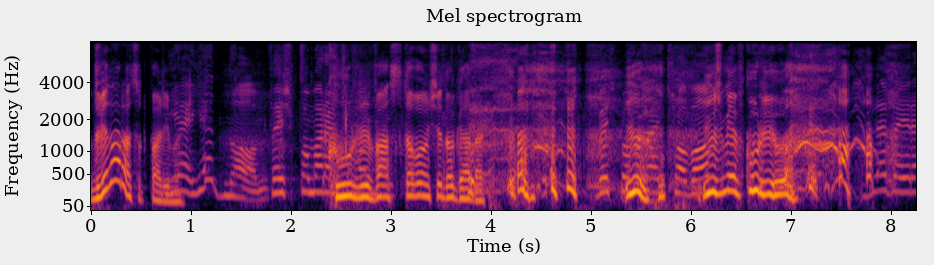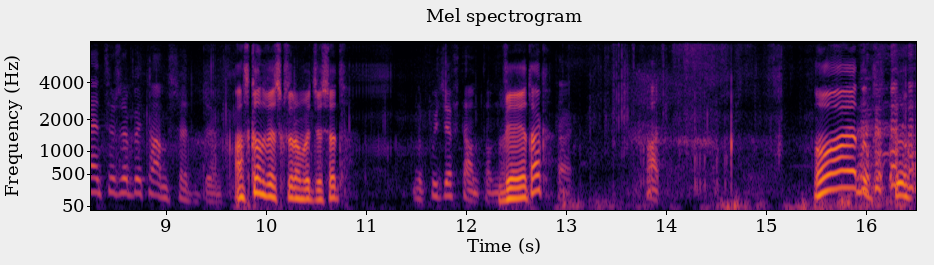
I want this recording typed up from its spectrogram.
Dwie na raz odpalimy. Nie, jedną. Weź pomarańczową. Kurwa, z tobą się dogadać. Weź pomarańczową Już mnie wkurwił. w lewej ręce, żeby tam szedł dym. A skąd wiesz, którą będzie szedł? No pójdzie w tamtą. No. Wieje tak? Tak. Patrz. O, no, to...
